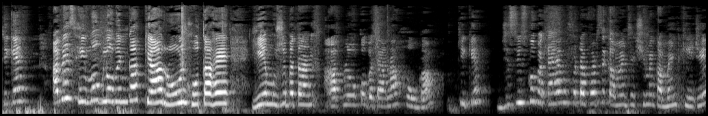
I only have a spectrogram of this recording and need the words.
ठीक है? अब इस हीमोग्लोबिन का क्या रोल होता है? ये मुझे बता आप लोगों को बताना होगा, ठीक है? जिस चीज़ को पता है, वो फटाफट से कमेंट सेक्शन में कमेंट कीजिए।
